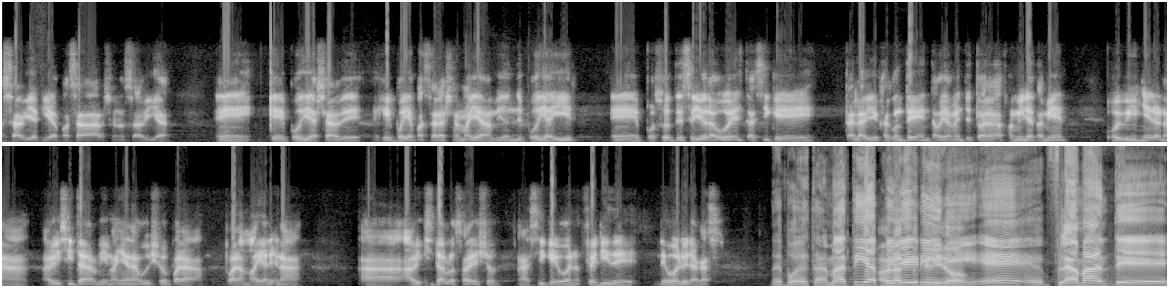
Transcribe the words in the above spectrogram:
sabía qué iba a pasar, yo no sabía eh, qué podía hallar de, qué podía pasar allá en Miami, dónde podía ir. Eh, por suerte se dio la vuelta, así que está la vieja contenta, obviamente toda la familia también. Hoy vinieron a, a visitarme y mañana voy yo para, para Magdalena a, a visitarlos a ellos. Así que bueno, feliz de, de volver a casa. Después de estar. Matías Abrazo, Pellegrini, eh, flamante,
